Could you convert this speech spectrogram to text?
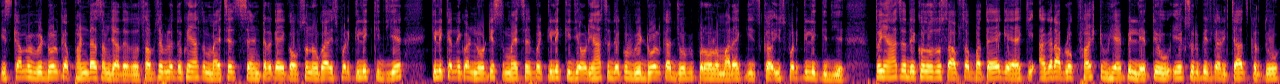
इसका मैं विड्रॉल का फंडा समझा देता हूँ। सबसे पहले देखो, यहाँ से मैसेज सेंटर का एक ऑप्शन होगा, इस पर क्लिक कीजिए। क्लिक करने के बाद नोटिस मैसेज पर क्लिक कीजिए और यहाँ से देखो विड्रॉल का जो भी प्रॉब्लम आ रहा है, कि इसका, इस पर क्लिक कीजिए। तो यहाँ से देखो दोस्तों साफ़ साफ़ बताया गया है कि अगर आप लोग फ़र्स्ट वीआईपी लेते हो, एक सौ का रिचार्ज करते हो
